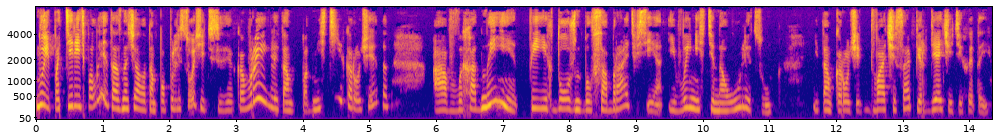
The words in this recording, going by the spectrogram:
ну и подтереть полы, это означало там попылесосить ковры или там подмести, короче, это. А в выходные ты их должен был собрать все и вынести на улицу. И там, короче, два часа пердячить их этой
